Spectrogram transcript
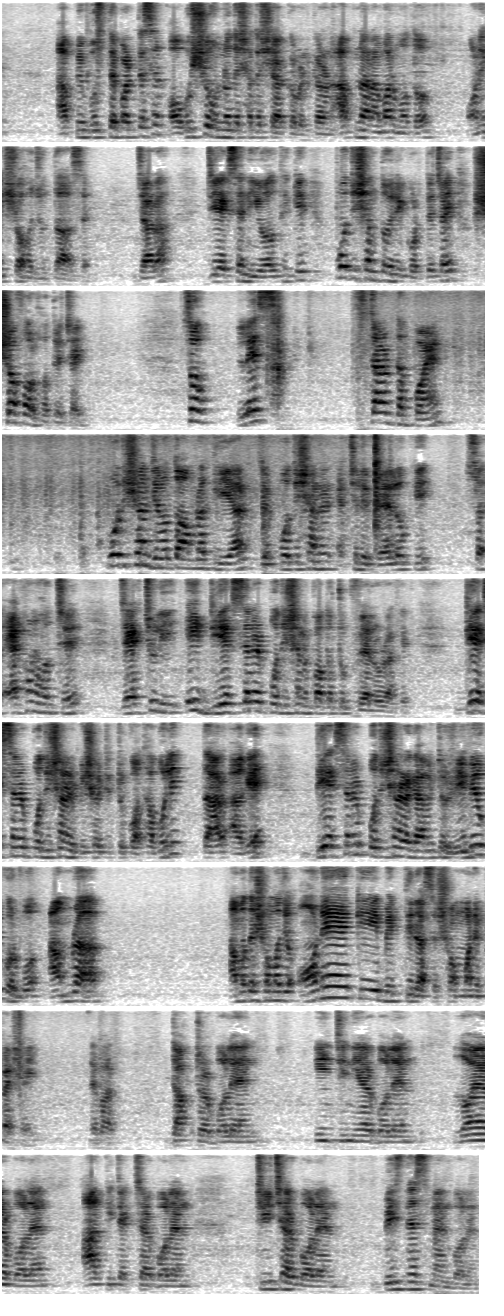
আপনি বুঝতে পারতেছেন, অবশ্যই অন্যদের সাথে শেয়ার করবেন। কারণ আপনার, আমার মতো অনেক সহযোদ্ধা আছে, যারা ডিএক্সএন ইউএল থেকে পজিশন তৈরি করতে চাই, সফল হতে চাই। So let's start the point position যেহেতু আমরা ক্লিয়ার যে পজিশনের অ্যাকচুয়ালি ভ্যালু কি সো এখন হচ্ছে যে অ্যাকচুয়ালি এই ডিএক্সএন এর পজিশন কতটুকু ভ্যালু রাখে। ডিএক্সএন এর পজিশনের বিষয়টা একটু কথা বলি, তার আগে ডিএক্সএন এর পজিশনের আগে আমি একটু রিভিউ করব। আমরা আমাদের সমাজে অনেকে ব্যক্তিরা আছে, সম্মানী পেশায়। এবার ডক্টর বলেন ইঞ্জিনিয়ার বলেন লয়ার বলেন আর্কিটেকচার বলেন টিচার বলেন বিজনেসম্যান বলেন।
